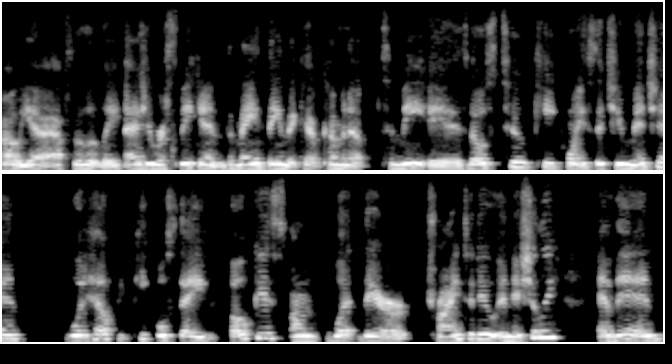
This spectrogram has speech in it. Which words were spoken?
Oh, yeah, absolutely. As you were speaking, the main thing that kept coming up to me is those two key points that you mentioned would help people stay focused on what they're trying to do initially and then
